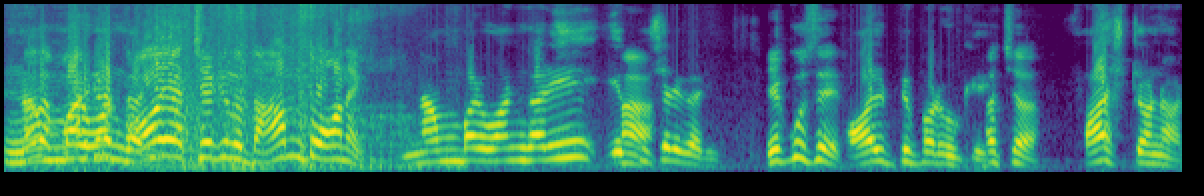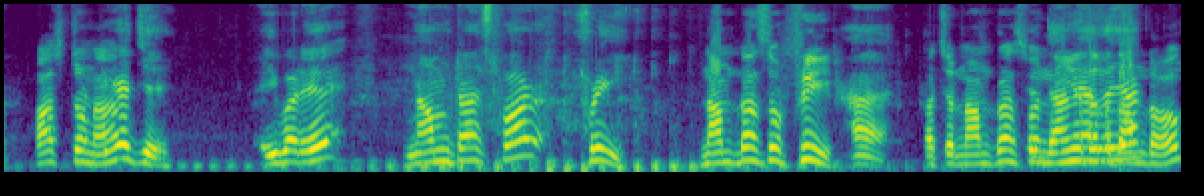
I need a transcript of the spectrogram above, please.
নাম্বার ওয়ান পাওয়া গাড়ি। যাচ্ছে কিন্তু দাম তো অনেক। নাম্বার ওয়ান গাড়ি একুশের গাড়ি। একুশের? অল পেপার ওকে আচ্ছা। ফার্স্ট অনার ফার্স্ট না ঠিক আছে? এইবারে নাম ট্রান্সফার ফ্রি নাম ট্রান্সফার ফ্রি হ্যাঁ। আচ্ছা নাম ট্রান্সফার নিয়ে তাহলে। দামটা হোক।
